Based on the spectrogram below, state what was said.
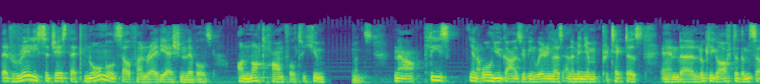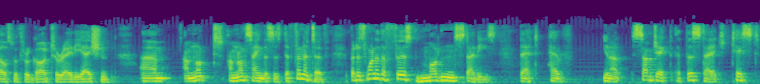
that really suggests that normal cell phone radiation levels are not harmful to humans. Now, please you know, all you guys who've been wearing those aluminium protectors and uh, looking after themselves with regard to radiation. Um, I'm not I'm not saying this is definitive, but it's one of the first modern studies that have, you know, subject at this stage test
